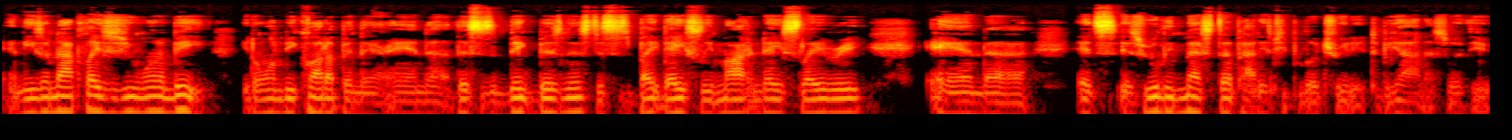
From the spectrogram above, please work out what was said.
and these are not places you want to be. You don't want to be caught up in there. And uh, this is a big business. This is basically modern day slavery, and uh, it's it's really messed up how these people are treated. To be honest with you,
